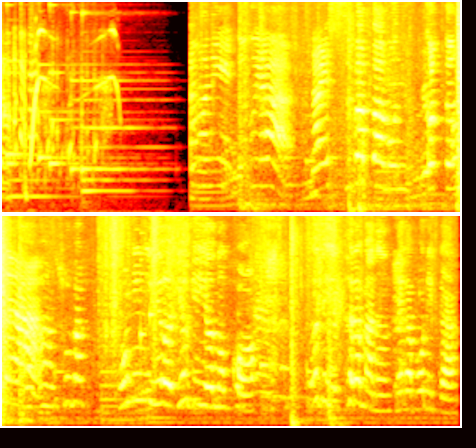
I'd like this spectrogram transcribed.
짱. 할머니 누구야? 날 스바빠 못 걷던 사람. 아, 수박 본인이 여, 여기 이어놓고 어디 틀어마는 내가 보니까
